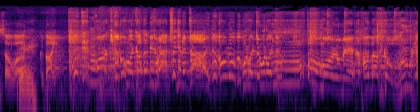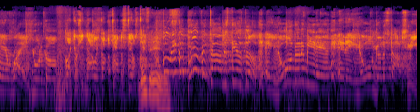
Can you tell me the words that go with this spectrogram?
So uh, Yeah. goodbye. It didn't work! Oh my god, that means we're actually gonna die! Oh no! What do I do? What do I do? Oh, Mario Man, I'm about to go loot and riot. You wanna come? Black Yoshi, now is not the time to steal stuff. This is. Oh, it's the perfect time to steal stuff. Ain't no one gonna be there, and ain't no one gonna stop me.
